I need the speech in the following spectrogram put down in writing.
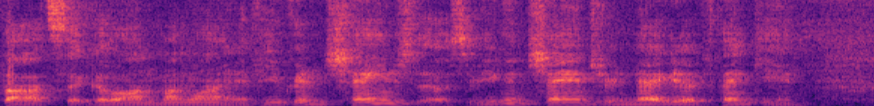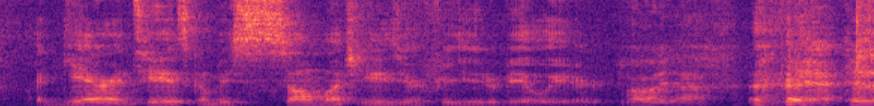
thoughts that go on in my mind. If you can change those, if you can change your negative thinking, I guarantee it's going to be so much easier for you to be a leader. Oh yeah. yeah, because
